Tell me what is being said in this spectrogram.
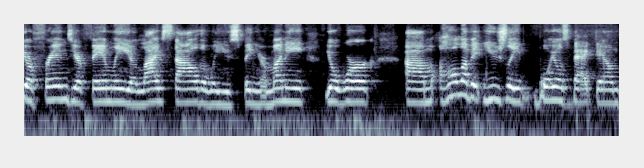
your friends, your family, your lifestyle, the way you spend your money, your work. Um, all of it usually boils back down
